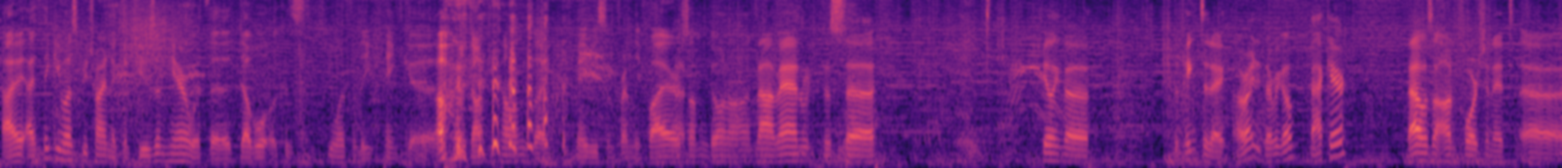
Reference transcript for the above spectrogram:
I, I think you must be trying to confuse him here with the double, because he went for the pink uh, oh. Donkey Kong, like maybe some friendly fire or something going on. Nah, man, just uh, feeling the the pink today. Alrighty, there we go. Back air. That was an unfortunate uh,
